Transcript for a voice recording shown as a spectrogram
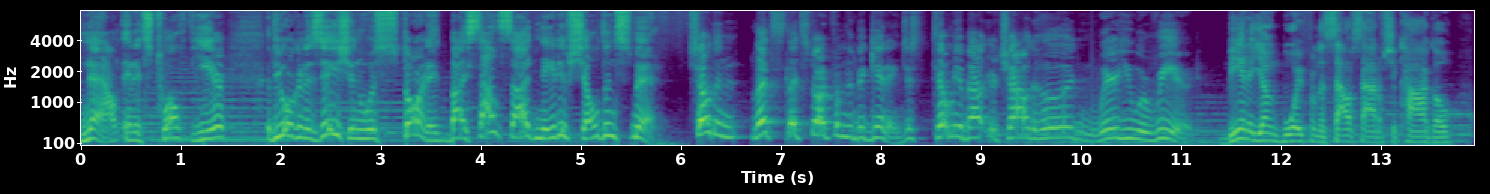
Now, in its 12th year, the organization was started by Southside native Sheldon Smith. Sheldon, let's let's start from the beginning. Just tell me about your childhood and where you were reared. Being a young boy from the south side of Chicago,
